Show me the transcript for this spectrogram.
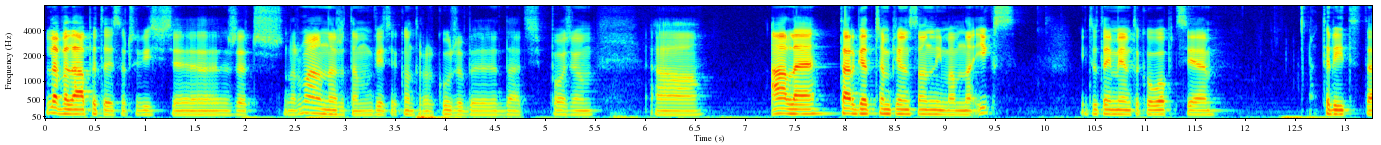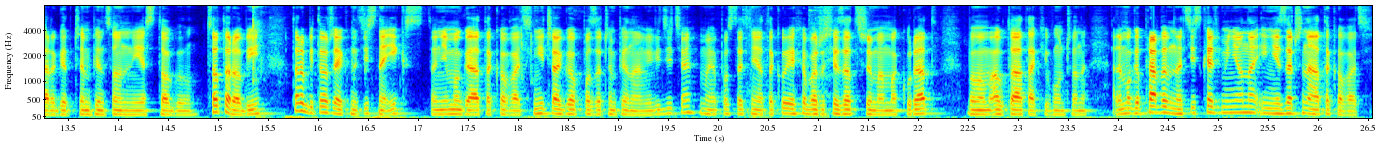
level upy, to jest oczywiście rzecz normalna, że tam wiecie, Ctrl Q, żeby dać poziom. Ale Target Champions Only mam na X i tutaj miałem taką opcję Treat Target Champions Only jest toggle. Co to robi? To robi to, że jak nacisnę X, to nie mogę atakować niczego poza czempionami. Widzicie? Moja postać nie atakuje, chyba że się zatrzymam akurat, bo mam autoataki włączone. Ale mogę prawym naciskać miniona i nie zaczyna atakować.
